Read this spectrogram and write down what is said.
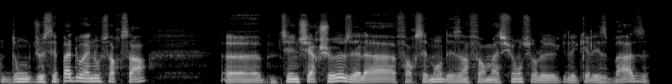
Donc je sais pas d'où elle nous sort ça. Euh, c'est une chercheuse, elle a forcément des informations sur lesquelles elle se base.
